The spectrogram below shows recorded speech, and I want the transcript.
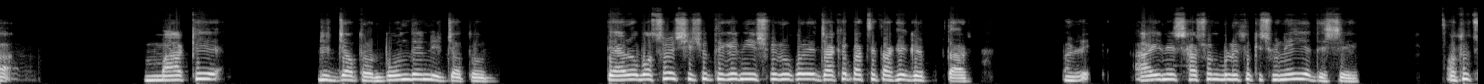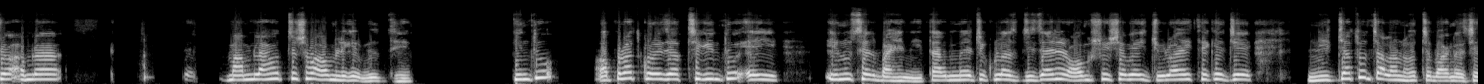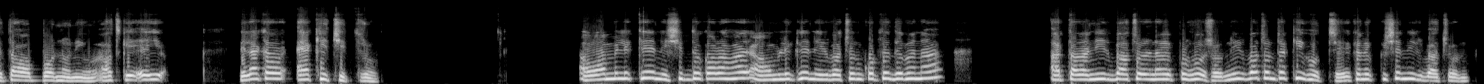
মাকে নির্যাতন, বোনদের নির্যাতন। তেরো বছরের শিশু থেকে নিয়ে শুরু করে যাকে পাচ্ছে তাকে গ্রেপ্তার। মানে আইনের শাসন বলে তো কিছু নেই দেশে অথচ আমরা মামলা হচ্ছে সব আওয়ামী লীগের বিরুদ্ধে। কিন্তু অপরাধ করে যাচ্ছে কিন্তু এই ইনুসের বাহিনী। তার মেটিকুলাস ডিজাইনের অংশ হিসেবে এই জুলাই থেকে যে নির্যাতন চালানো হচ্ছে বাংলাদেশে, তা অবর্ণনীয়। আজকে এই এলাকার একই চিত্র। আওয়ামী লীগকে নিষিদ্ধ করা হয়, আওয়ামী লীগকে নির্বাচন করতে দেবে না, আর তারা নির্বাচনের নামে প্রহসন। নির্বাচনটা কি হচ্ছে? এখানে কিসের নির্বাচন?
